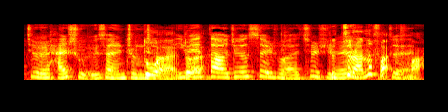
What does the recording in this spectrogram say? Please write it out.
就是还属于算是正常，因为到这个岁数了，确实自然的反应嘛，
